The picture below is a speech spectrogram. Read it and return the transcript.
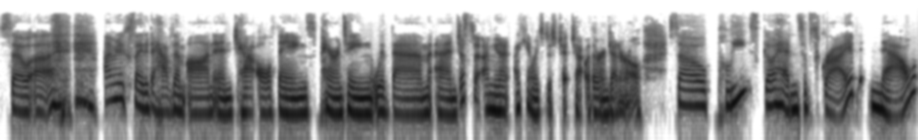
So uh, I'm excited to have them on and chat all things parenting with them. And just, I mean, I, I can't wait to just chit chat with her in general. So please go ahead and subscribe now.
